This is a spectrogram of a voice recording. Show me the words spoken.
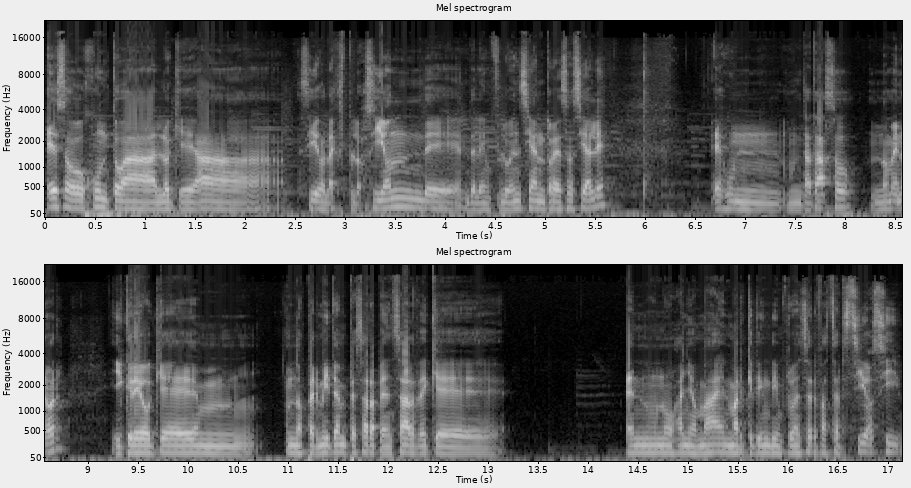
Eso junto a lo que ha sido la explosión de, la influencia en redes sociales es un, datazo no menor y creo que mm, nos permite empezar a pensar de que en unos años más el marketing de influencers va a ser sí o sí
